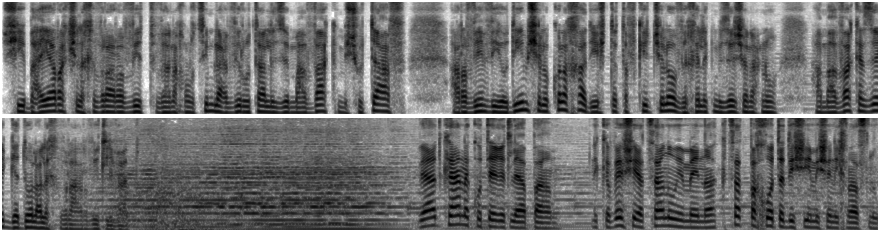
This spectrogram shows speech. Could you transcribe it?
שהיא בעיה רק של החברה הערבית ואנחנו רוצים להעביר אותה לאיזה מאבק משותף ערבים ויהודים שלכל אחד יש את התפקיד שלו וחלק מזה שאנחנו המאבק הזה גדול על החברה הערבית לבד. ועד כאן הכותרת להפעם. נקווה שיצאנו ממנה קצת פחות אדישים משנכנסנו.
